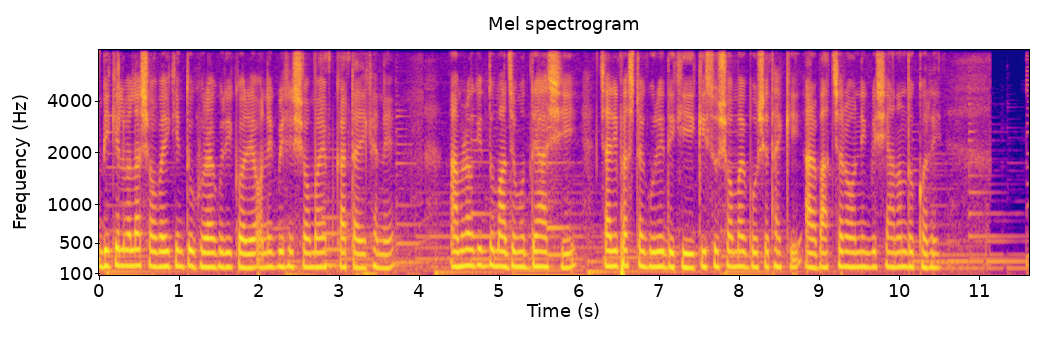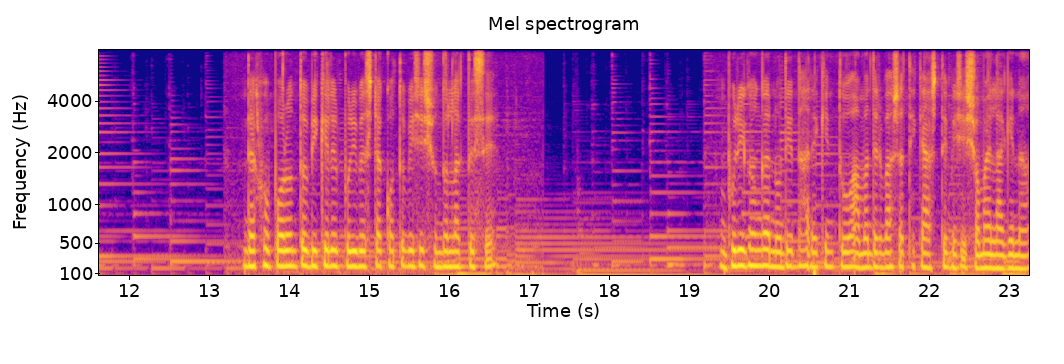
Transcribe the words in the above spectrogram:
বিকেলবেলা সবাই কিন্তু ঘোরাঘুরি করে, অনেক বেশি সময় কাটায় এখানে। আমরাও কিন্তু মাঝে মধ্যে আসি, চারিপাশটা ঘুরে দেখি, কিছু সময় বসে থাকি, আর বাচ্চারা অনেক বেশি আনন্দ করে। দেখো, পরন্ত বিকেলের পরিবেশটা কত বেশি সুন্দর লাগতেছে। বুড়িগঙ্গা নদীর ধারে কিন্তু আমাদের বাসা থেকে আসতে বেশি সময় লাগে না।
